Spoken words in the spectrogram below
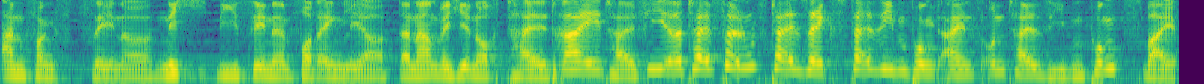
Anfangsszene, nicht die Szene in Fort Anglia. Dann haben wir hier noch Teil 3, Teil 4, Teil 5, Teil 6, Teil 7.1 und Teil 7.2.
